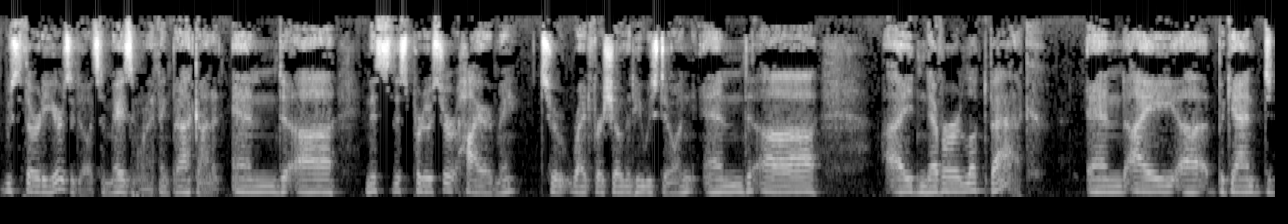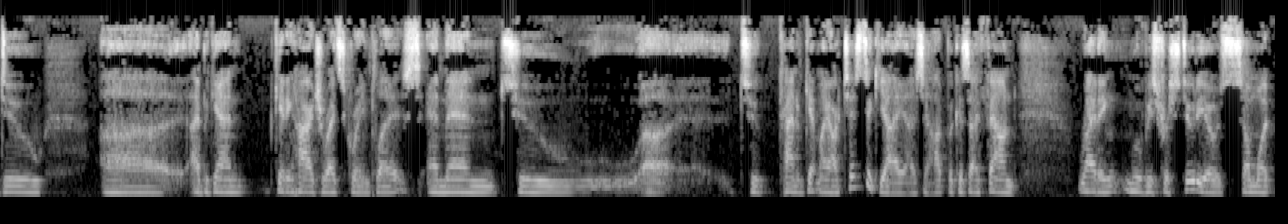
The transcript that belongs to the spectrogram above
it was 30 years ago. It's amazing when I think back on it. And, uh, and this this producer hired me to write for a show that he was doing, and uh, I never looked back. And I uh, began to do. Uh, I began getting hired to write screenplays, and then to uh, to kind of get my artistic yayas out because I found writing movies for studios somewhat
